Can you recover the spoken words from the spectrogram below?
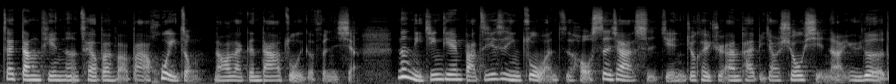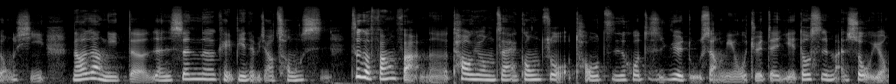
再。当天呢，才有办法把它汇总，然后来跟大家做一个分享。那你今天把这些事情做完之后，剩下的时间你就可以去安排比较休闲啊、娱乐的东西，然后让你的人生呢可以变得比较充实。这个方法呢，套用在工作、投资或者是阅读上面，我觉得也都是蛮受用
